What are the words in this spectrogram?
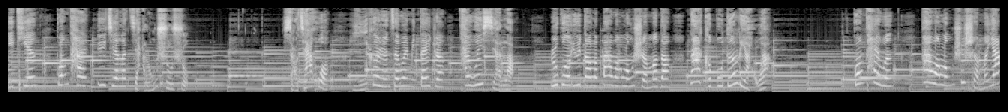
一天，光太遇见了甲龙叔叔。小家伙，一个人在外面待着太危险了。如果遇到了霸王龙什么的，那可不得了啊！光太问：“霸王龙是什么呀？”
